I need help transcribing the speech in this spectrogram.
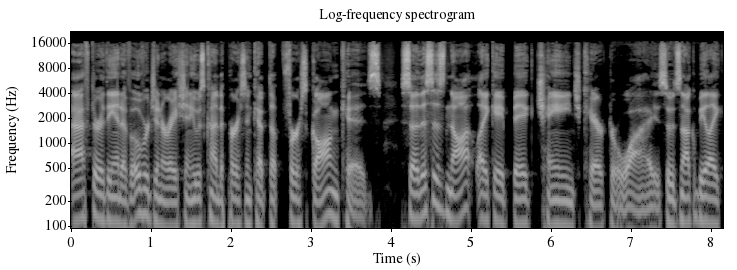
after the end of over generation he was kind of the person kept up first gong kids. So this is not like a big change character wise so it's not gonna be like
